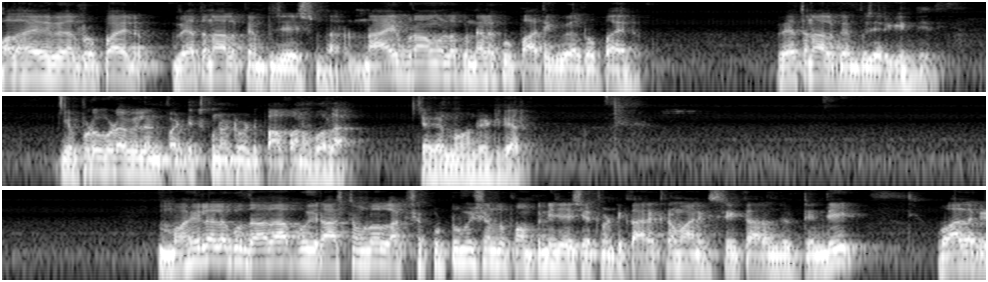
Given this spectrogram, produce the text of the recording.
పదహైదు వేల రూపాయలు వేతనాల పెంపు చేస్తున్నారు. నాయ బ్రాహ్మణులకు నెలకు పాతిక వేల రూపాయలు వేతనాల పెంపు జరిగింది ఇది. ఎప్పుడు కూడా వీళ్ళని పట్టించుకున్నటువంటి పాపాన పోలా జగన్మోహన్ రెడ్డి గారు. మహిళలకు దాదాపు ఈ రాష్ట్రంలో లక్ష కుట్టు మిషన్లు పంపిణీ చేసేటువంటి కార్యక్రమానికి శ్రీకారం చుట్టింది. వాళ్ళకి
